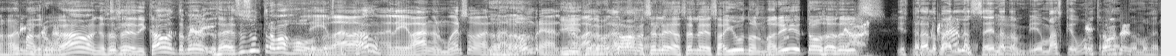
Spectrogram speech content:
Ajá, y madrugaban, o sea, Sí. se dedicaban también. O sea, eso es un trabajo Le llevaban, le llevaban almuerzo al, al hombre, al y trabajo. se ¿verdad? levantaban a hacerle, a hacerle desayuno al marido, o sea, Ya. es- Y esperarlo para darle la cena Claro. también. Más que uno Entonces- trabaja una mujer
